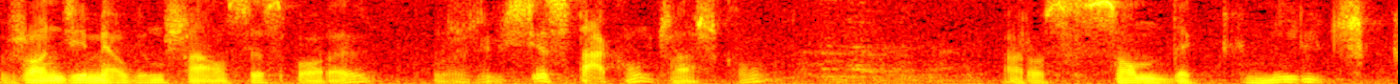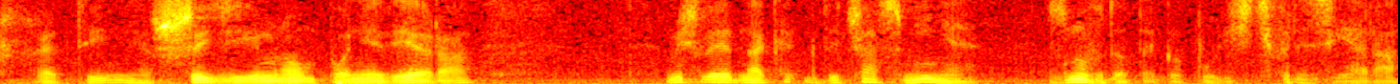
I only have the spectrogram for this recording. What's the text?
W rządzie miałbym szanse spore. Rzeczywiście z taką czaszką. A rozsądek milcz, kretynie, szydzi mną poniewiera. Myślę jednak, gdy czas minie, znów do tego pójść fryzjera.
